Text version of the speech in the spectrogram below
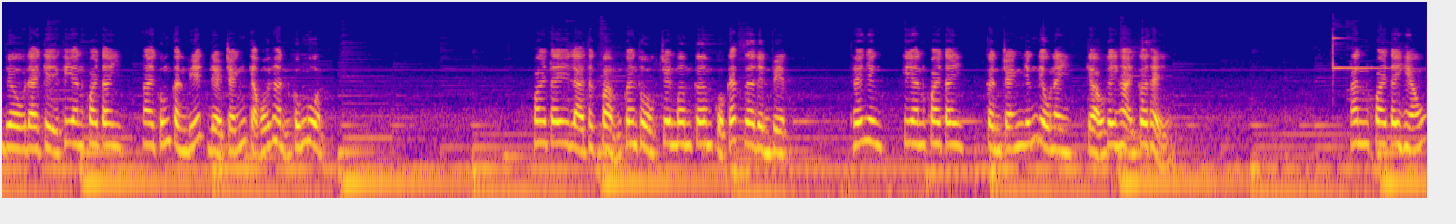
Điều đại kỵ khi ăn khoai tây, ai cũng cần biết để tránh cả hối hận cũng muộn. Khoai tây là thực phẩm quen thuộc trên mâm cơm của các gia đình Việt. Thế nhưng, khi ăn khoai tây, cần tránh những điều này kẻo gây hại cơ thể. Ăn khoai tây héo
